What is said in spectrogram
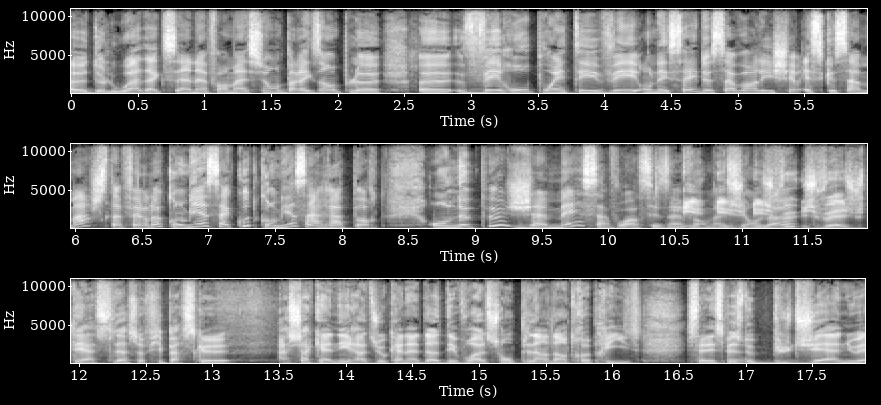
euh, de loi d'accès à l'information, par exemple, euh, euh Vero.tv, on essaye de savoir les chiffres. Est-ce que ça marche, cette affaire-là? Combien ça coûte? Combien ça rapporte? On ne peut jamais savoir ces informations-là. je, veux, je veux ajouter à cela, Sophie, parce que à chaque année, Radio-Canada dévoile son plan d'entreprise. C'est l'espèce de budget annuel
